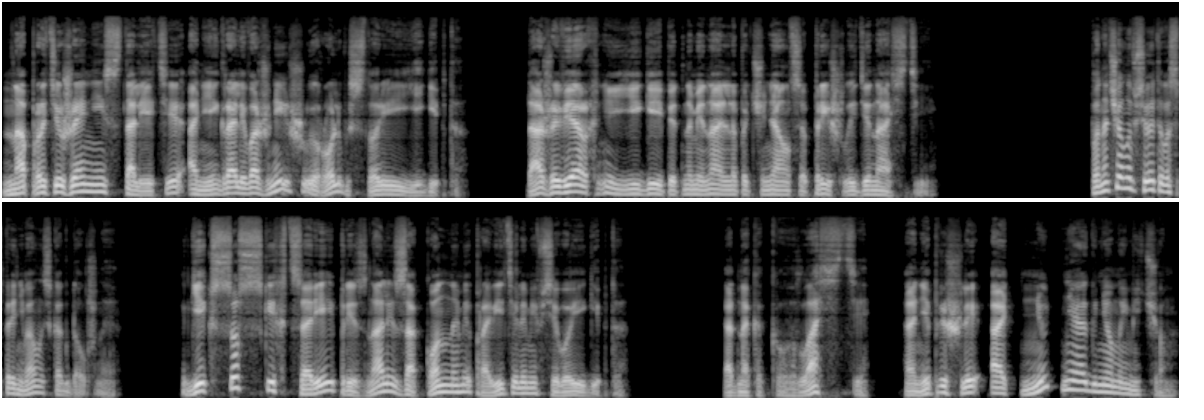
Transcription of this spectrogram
На протяжении столетия они играли важнейшую роль в истории Египта. Даже Верхний Египет номинально подчинялся пришлой династии. Поначалу все это воспринималось как должное гиксосских царей признали законными правителями всего Египта. Однако к власти они пришли отнюдь не огнем и мечом.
